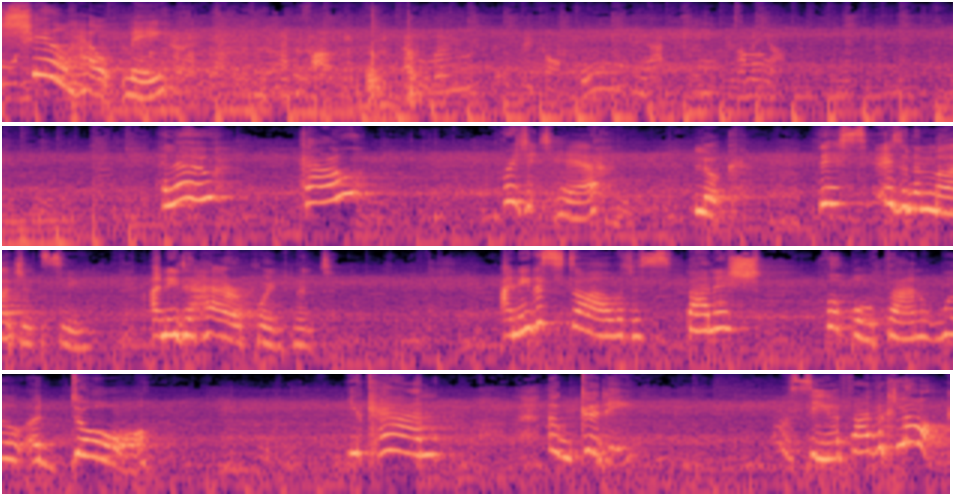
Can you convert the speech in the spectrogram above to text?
She'll help me. Hello? Carol? Bridget's here. Look, this is an emergency. I need a hair appointment. I need a style that a Spanish football fan will adore. You can? Oh, goody. I'll see you at five o'clock.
